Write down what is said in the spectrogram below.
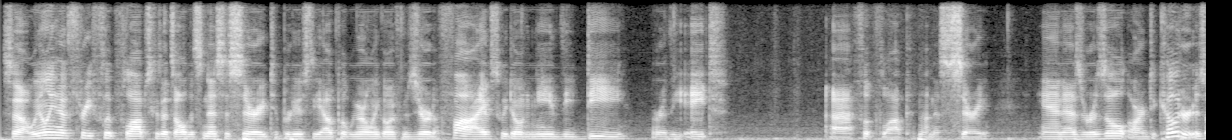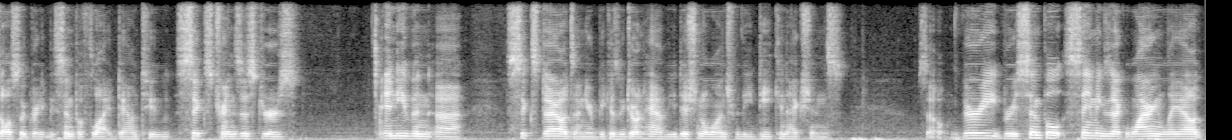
So we only have three flip-flops because that's all that's necessary to produce the output. We're only going from 0 to 5, so we don't need the D, or the 8 uh, flip-flop, not necessary. And as a result, our decoder is also greatly simplified down to 6 transistors and even uh, 6 diodes on here because we don't have the additional ones for the D connections. So very, very simple, same exact wiring layout.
